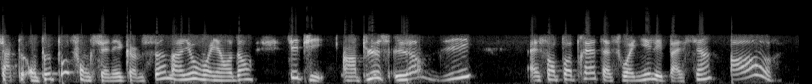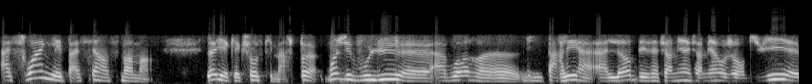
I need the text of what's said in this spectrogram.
Ça peut, on peut pas fonctionner comme ça, Mario, voyons donc. Sais, puis en plus, l'ordre dit elles sont pas prêtes à soigner les patients. Or, elles soignent les patients en ce moment. Là, il y a quelque chose qui marche pas. Moi, j'ai voulu euh, avoir euh, parlé à, l'ordre des infirmiers et infirmières aujourd'hui. Euh,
